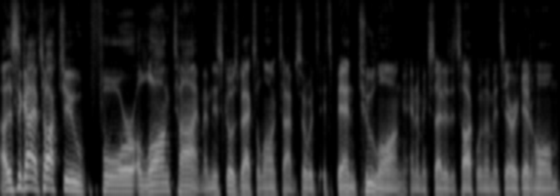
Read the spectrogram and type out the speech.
Uh, this is a guy I've talked to for a long time. I mean, this goes back to a long time. So it's, it's been too long, and I'm excited to talk with him. It's Eric Edholm,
